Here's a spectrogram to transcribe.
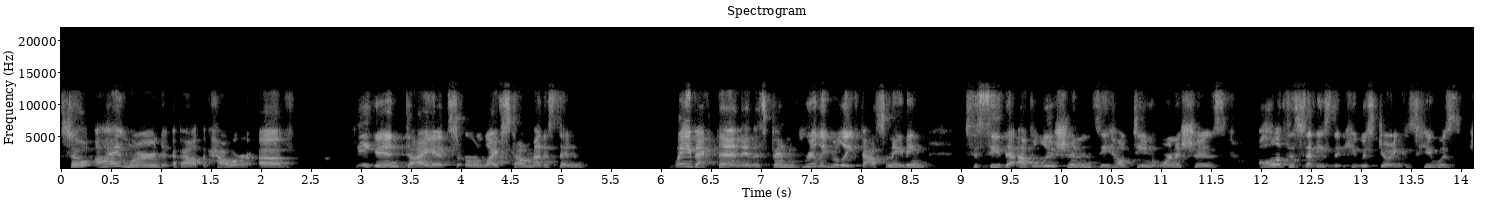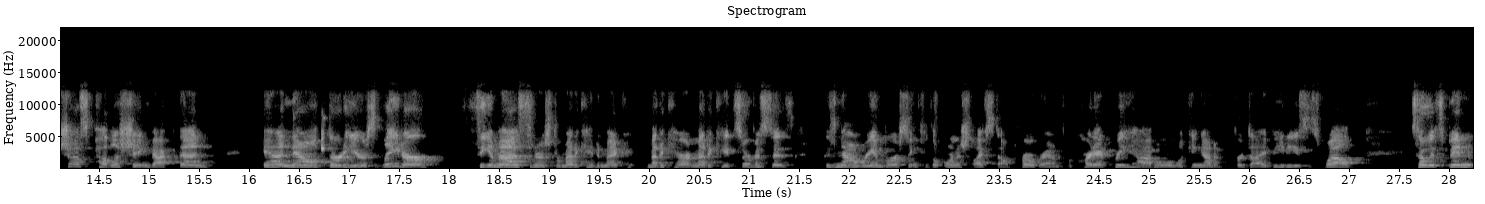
So I learned about the power of vegan diets or lifestyle medicine way back then. And it's been really, really fascinating to see the evolution and see how Dean Ornish's, all of the studies that he was doing, because he was just publishing back then. And now, 30 years later, CMS, Centers for Medicaid and Medicare and Medicaid Services, is now reimbursing for the Ornish Lifestyle Program for cardiac rehab, and we're looking at it for diabetes as well. So it's been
